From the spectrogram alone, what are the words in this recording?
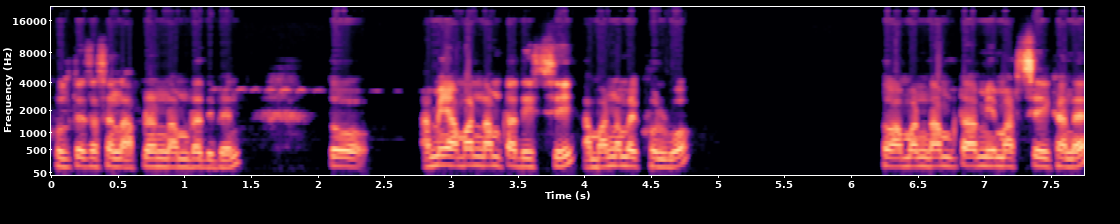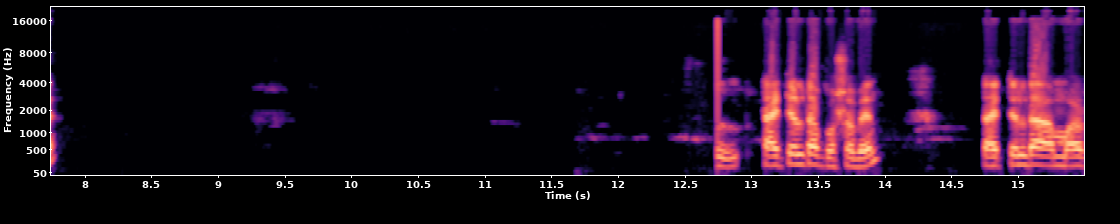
খুলতে চাচ্ছেন, আপনার নামটা দিবেন। তো আমি আমার নামটা দিচ্ছি, আমার নামে খুলব। তো আমার নামটা আমি মারছি এখানে। টাইটেলটা বসাবেন। টাইটেলটা আমার,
